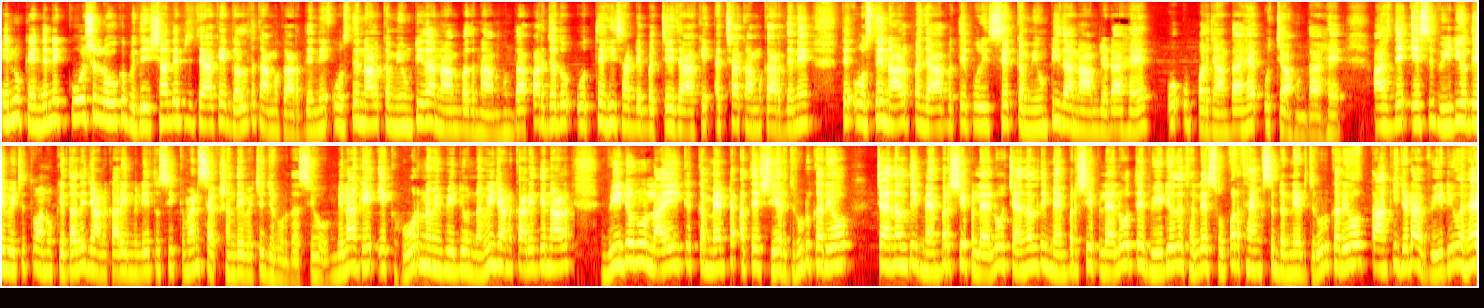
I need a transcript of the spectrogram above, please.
ਇਹਨੂੰ ਕਹਿੰਦੇ ਨੇ ਕੁਝ ਲੋਕ ਵਿਦੇਸ਼ਾਂ ਦੇ ਵਿੱਚ ਜਾ ਕੇ ਗਲਤ ਕੰਮ ਕਰਦੇ ਨੇ, ਉਸ ਦੇ ਨਾਲ ਕਮਿਊਨਿਟੀ ਦਾ ਨਾਮ ਬਦਨਾਮ ਹੁੰਦਾ, ਪਰ ਜਦੋਂ ਉੱਥੇ ਹੀ ਸਾਡੇ ਬੱਚੇ ਜਾ ਕੇ ਅੱਛਾ ਕੰਮ ਕਰਦੇ ਨੇ, ਤੇ ਉਸ ਦੇ ਨਾਲ ਪੰਜਾਬ ਅਤੇ ਪੂਰੀ ਸਿੱਖ ਕਮਿਊਨਿਟੀ ਦਾ ਨਾਮ ਜਿਹੜਾ ਹੈ ਉਹ ਉੱਪਰ ਜਾਂਦਾ ਹੈ, ਉੱਚਾ ਹੁੰਦਾ ਹੈ। ਅੱਜ ਦੇ ਇਸ ਵੀਡੀਓ ਦੇ ਵਿੱਚ ਤੁਹਾਨੂੰ ਕਿੱਦਾਂ ਦੀ ਜਾਣਕਾਰੀ ਮਿਲੀ ਤੁਸੀਂ ਕਮੈਂਟ ਸੈਕਸ਼ਨ ਦੇ ਵਿੱਚ ਜਰੂਰ ਦੱਸਿਓ। ਮਿਲਾਂਗੇ ਇੱਕ ਹੋਰ ਨਵੀਂ ਵੀਡੀਓ, ਨਵੀਂ ਜਾਣਕਾਰੀ ਦੇ ਨਾਲ। ਵੀਡੀਓ ਨੂੰ ਲਾਈਕ ਕਮੈਂਟ ਅਤੇ ਸ਼ੇਅਰ ਜਰੂਰ ਕਰਿਓ। ਚੈਨਲ ਦੀ ਮੈਂਬਰਸ਼ਿਪ ਲੈ ਲਓ ਚੈਨਲ ਦੀ ਮੈਂਬਰਸ਼ਿਪ ਲੈ ਲਓ ਤੇ ਵੀਡੀਓ ਦੇ ਥੱਲੇ ਸੁਪਰ ਥੈਂਕਸ ਡੋਨੇਟ ਜਰੂਰ ਕਰਿਓ ਤਾਂ ਕਿ ਜਿਹੜਾ ਵੀਡੀਓ ਹੈ,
